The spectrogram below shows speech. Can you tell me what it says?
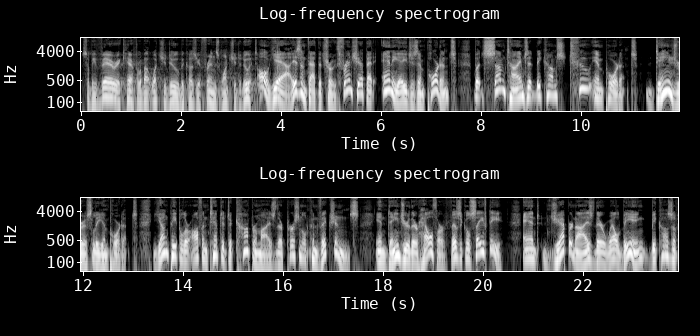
So be very careful about what you do because your friends want you to do it. Oh, yeah, isn't that the truth? Friendship at any age is important, but sometimes it becomes too important, dangerously important. Young people are often tempted to compromise their personal convictions, endanger their health or physical safety, and jeopardize their well-being because of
